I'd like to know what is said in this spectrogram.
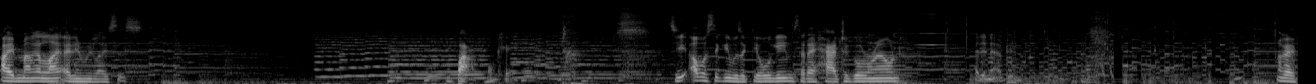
I'm not gonna lie, I didn't realize this. Wow, okay. See, I was thinking it was like the old games that I had to go around. I didn't have to. Okay.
